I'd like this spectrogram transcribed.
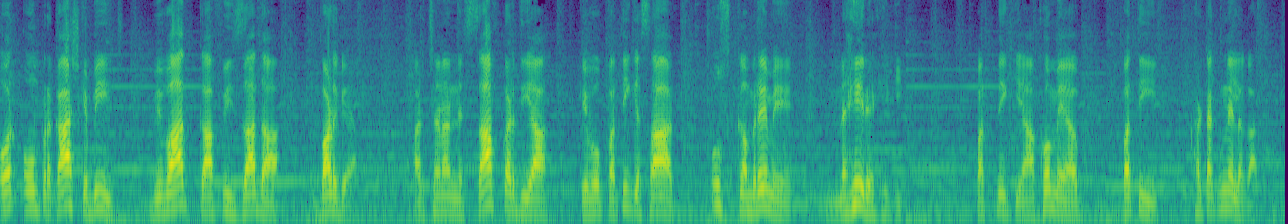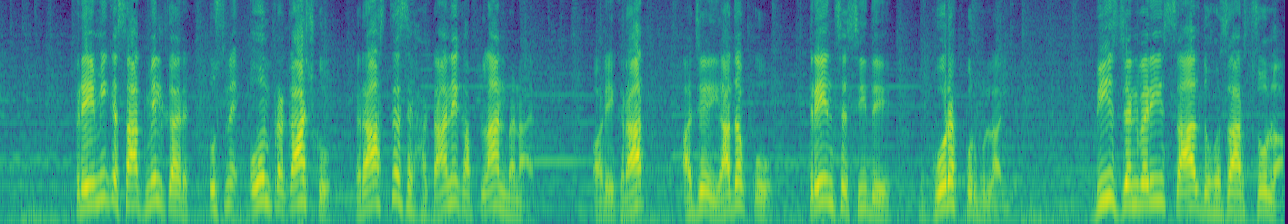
और ओम प्रकाश के बीच विवाद काफ़ी ज़्यादा बढ़ गया। अर्चना ने साफ़ कर दिया कि वो पति के साथ उस कमरे में नहीं रहेगी। पत्नी की आँखों में अब पति खटकने लगा था। प्रेमी के साथ मिलकर उसने ओम प्रकाश को रास्ते से हटाने का प्लान बनाया और एक रात अजय यादव को ट्रेन से सीधे गोरखपुर बुला लिया। 20 जनवरी साल 2016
